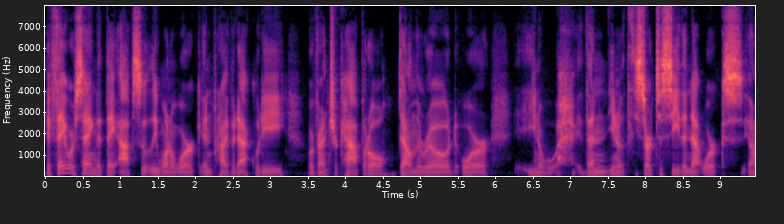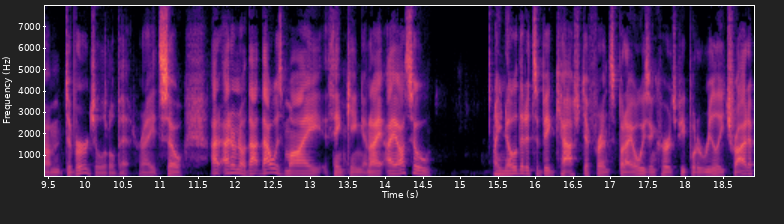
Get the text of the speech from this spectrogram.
If they were saying that they absolutely want to work in private equity or venture capital down the road or you know then you know you start to see the networks um, diverge a little bit right? So I, I don't know. That that was my thinking. And i i also I know that it's a big cash difference, but I always encourage people to really try to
